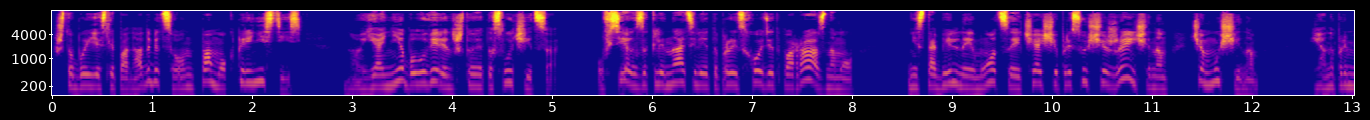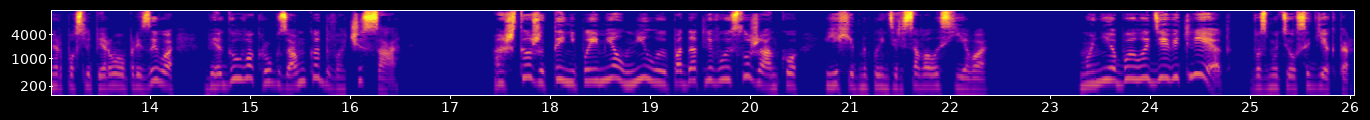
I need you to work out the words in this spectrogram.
чтобы, если понадобится, он помог перенестись. Но я не был уверен, что это случится. У всех заклинателей это происходит по-разному. Нестабильные эмоции чаще присущи женщинам, чем мужчинам. Я, например, после первого призыва бегал вокруг замка два часа. «А что же ты не поимел милую податливую служанку?» — ехидно поинтересовалась Ева. «Мне было девять лет», — возмутился Гектор.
